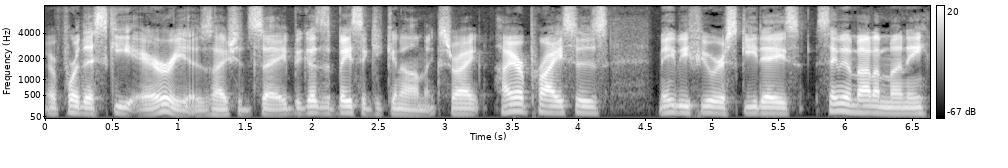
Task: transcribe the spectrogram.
or for the ski areas, I should say, because it's basic economics, right? Higher prices, maybe fewer ski days, same amount of money.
